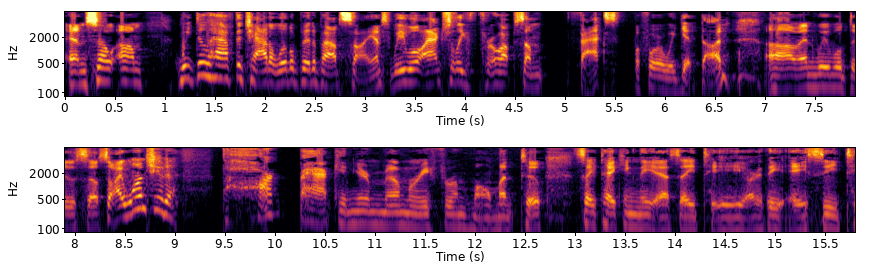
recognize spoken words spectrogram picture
And so um, we do have to chat a little bit about science. We will actually throw up some facts before we get done, um, and we will do so. So I want you to to hark back in your memory for a moment to, say, taking the SAT or the ACT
